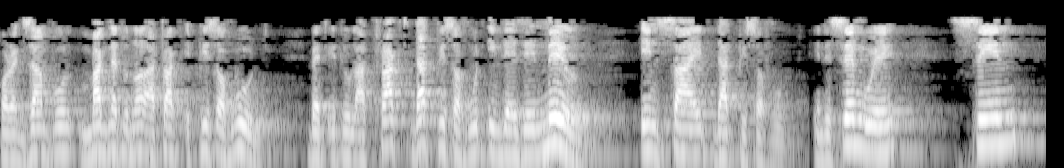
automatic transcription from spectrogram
For example, magnet will not attract a piece of wood, but it will attract that piece of wood if there is a nail inside that piece of wood. In the same way, sin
